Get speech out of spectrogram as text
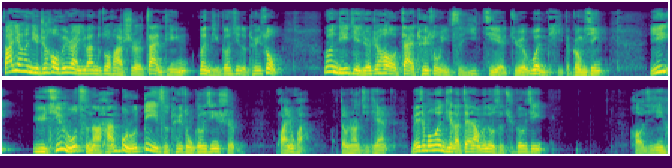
发现问题之后，微软一般的做法是暂停问题更新的推送，问题解决之后再推送一次，以解决问题的更新。以与其如此呢，还不如第一次推送更新时缓一缓，等上几天没什么问题了，再让 Windows 去更新。好心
